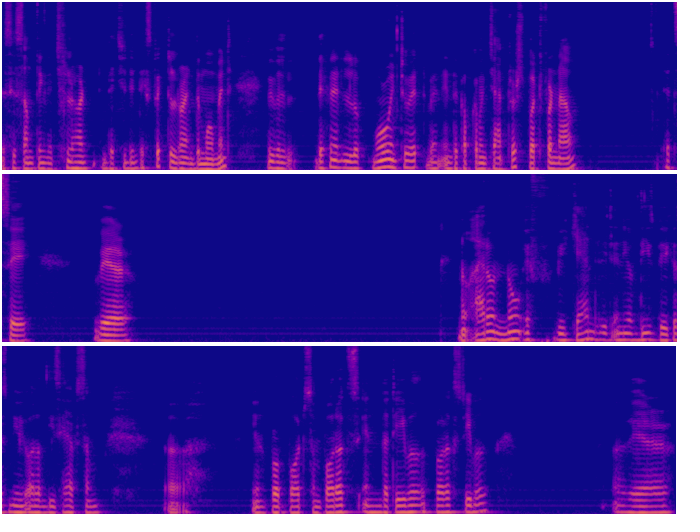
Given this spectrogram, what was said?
this is something that you learned that you didn't expect to learn at the moment. We will definitely look more into it when in the upcoming chapters but for now let's say where now I don't know if we can delete any of these because maybe all of these have some uh, you know bought some products in the table products table uh, where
